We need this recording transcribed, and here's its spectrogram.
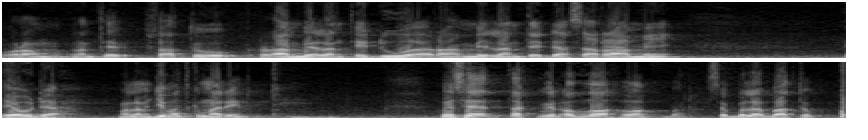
orang lantai satu rame lantai dua rame lantai dasar rame ya udah malam Jumat kemarin saya takbir Allahu Akbar sebelah batuk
